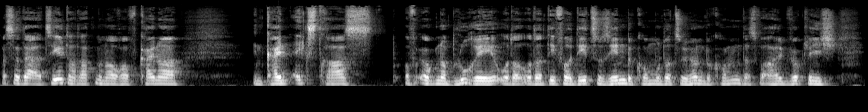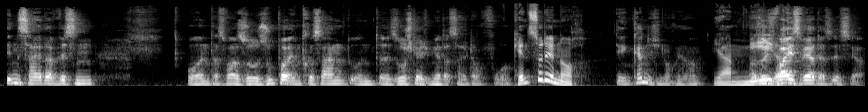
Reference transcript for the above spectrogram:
was er da erzählt hat, hat man auch auf keiner, in keinen Extras auf irgendeiner Blu-ray oder, oder DVD zu sehen bekommen oder zu hören bekommen. Das war halt wirklich Insiderwissen. Und das war so super interessant und äh, so stelle ich mir das halt auch vor. Kennst du den noch? Den kenne ich noch, ja. Ja, mega. Also ich weiß, wer das ist, ja.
